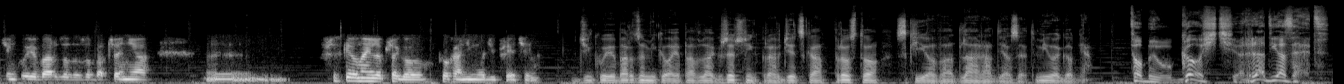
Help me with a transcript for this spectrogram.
Dziękuję bardzo, do zobaczenia. Y, Wszystkiego najlepszego, kochani młodzi przyjaciele. Dziękuję bardzo. Mikołaj Pawlak, Rzecznik Praw Dziecka, prosto z Kijowa dla Radia Z. Miłego dnia. To był gość Radia Z.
